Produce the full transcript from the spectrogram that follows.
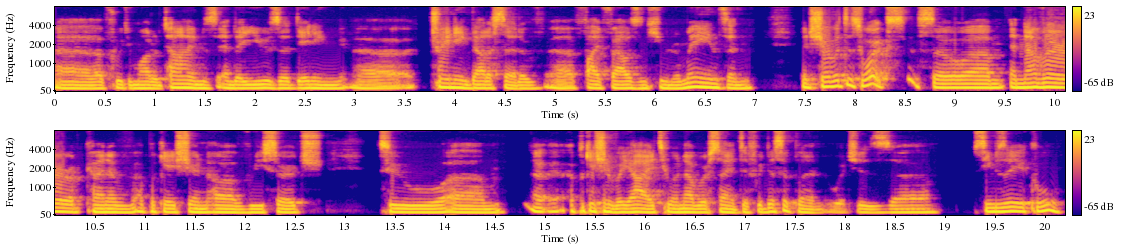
uh, through to modern times, and they use a dating uh, training data set of uh, 5,000 human remains and and show that this works. So um, another kind of application of research to um, uh, application of AI to another scientific discipline, which is uh, seems really cool.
